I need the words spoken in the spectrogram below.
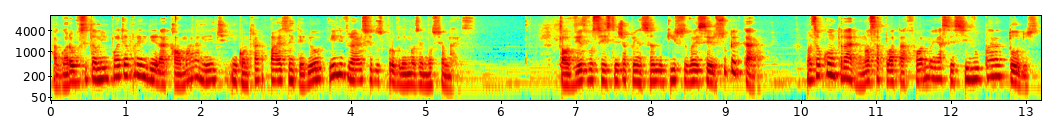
Agora você também pode aprender a acalmar a mente, encontrar paz no interior e livrar-se dos problemas emocionais. Talvez você esteja pensando que isso vai ser super caro, mas ao contrário, nossa plataforma é acessível para todos.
